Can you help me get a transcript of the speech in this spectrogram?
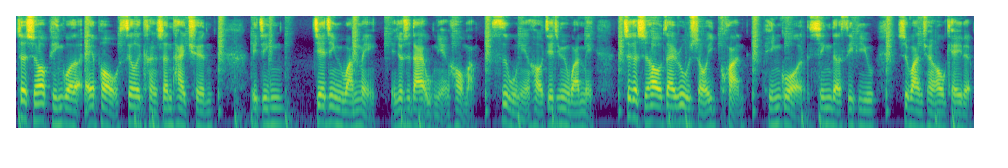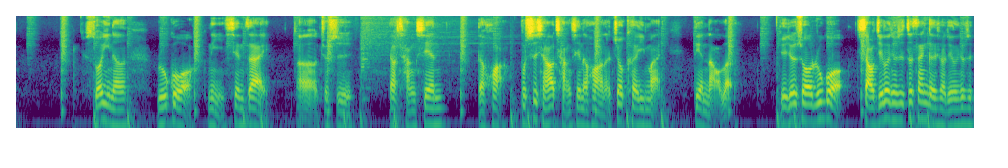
这时候苹果的 Apple Silicon 生态圈已经接近于完美，也就是大概五年后嘛，四五年后接近于完美。这个时候再入手一款苹果新的 CPU 是完全 OK 的。所以呢，如果你现在呃就是要尝鲜。的话，不是想要尝鲜的话呢，就可以买电脑了。也就是说，如果小结论就是这三个小结论就是，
